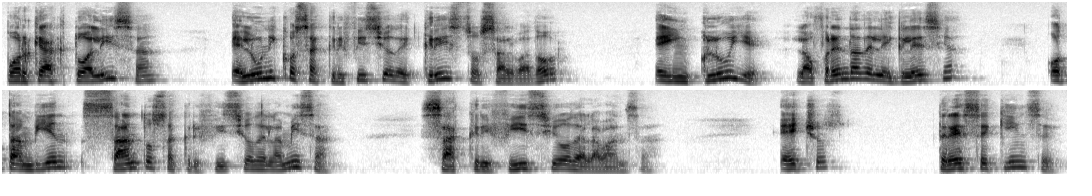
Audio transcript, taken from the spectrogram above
porque actualiza el único sacrificio de Cristo Salvador e incluye la ofrenda de la iglesia o también santo sacrificio de la misa, sacrificio de alabanza. Hechos 13:15.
